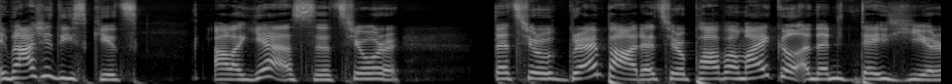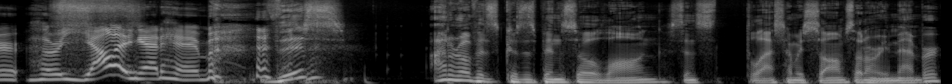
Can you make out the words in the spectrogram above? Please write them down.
imagine these kids are like, yes, that's your that's your grandpa, that's your Papa Michael, and then they hear her yelling at him. This, I don't know if it's because it's been so long since the last time we saw him, so I don't remember.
